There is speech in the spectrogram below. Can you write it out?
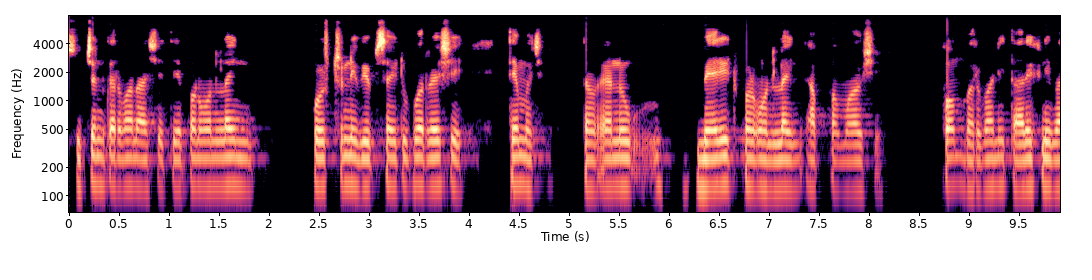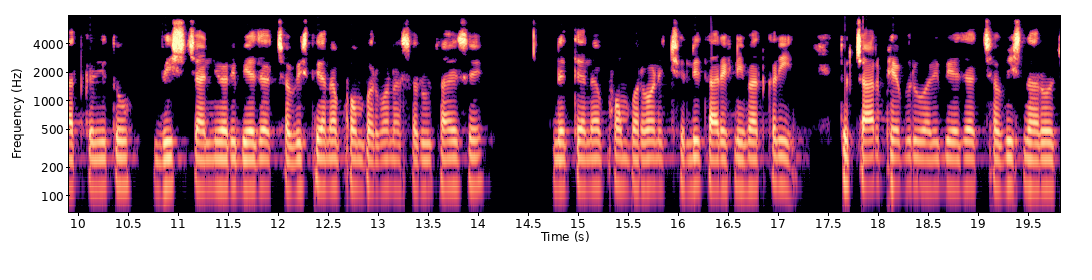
સૂચન કરવાના હશે તે પણ ઓનલાઈન પોસ્ટની વેબસાઇટ ઉપર રહેશે તેમજ એનું મેરિટ પણ ઓનલાઈન આપવામાં આવશે. ફોર્મ ભરવાની તારીખની વાત કરીએ તો વીસ જાન્યુઆરી બે હજાર છવ્વીસથી આના ફોર્મ ભરવાના શરૂ થાય છે. અને તેના ફોર્મ ભરવાની છેલ્લી તારીખની વાત કરીએ, તો ચાર ફેબ્રુઆરી બે હજાર છવ્વીસના રોજ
